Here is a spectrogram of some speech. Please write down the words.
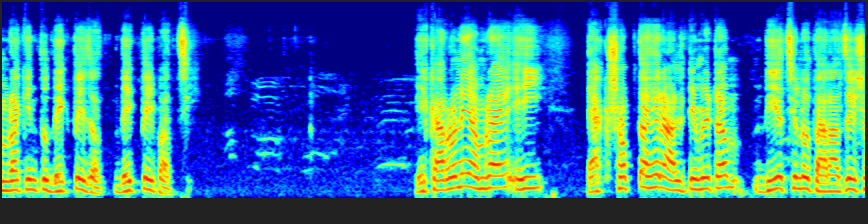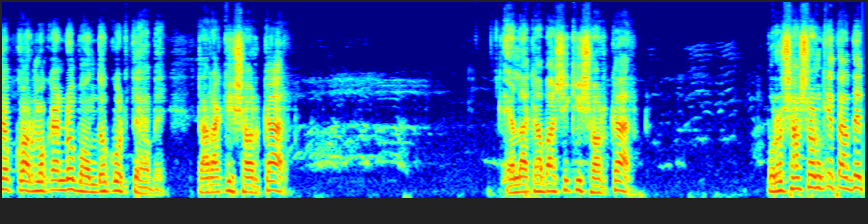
আমরা কিন্তু দেখতেই যা, দেখতেই পাচ্ছি। এই কারণে আমরা এই এক সপ্তাহের আলটিমেটাম দিয়েছিল তারা যে সব কর্মকাণ্ড বন্ধ করতে হবে। তারা কি সরকার? এলাকাবাসী কি সরকার? প্রশাসনকে তাদের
